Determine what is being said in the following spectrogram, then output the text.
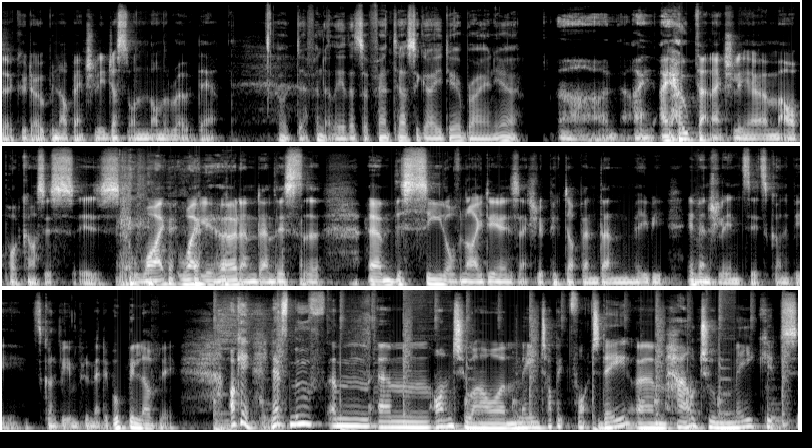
uh, could open up actually just on on the road there. Oh, definitely. That's a fantastic idea, Brian. Yeah uh, I, hope that actually um, our podcast is is wide, widely heard and and this uh, um, this seed of an idea is actually picked up and then maybe eventually it's, it's going to be it's going to be implemented. Would be lovely. Okay, let's move um, um, on to our main topic for today: um, how to make it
